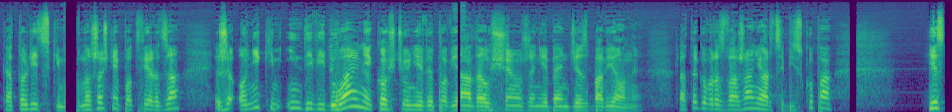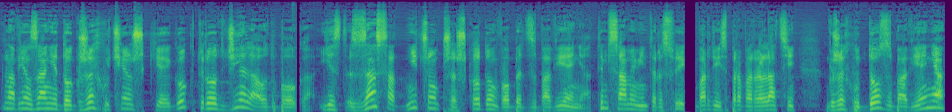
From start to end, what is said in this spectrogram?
katolickim. Równocześnie potwierdza, że o nikim indywidualnie Kościół nie wypowiadał się, że nie będzie zbawiony. Dlatego w rozważaniu arcybiskupa jest nawiązanie do grzechu ciężkiego, który oddziela od Boga. Jest zasadniczą przeszkodą wobec zbawienia. Tym samym interesuje go bardziej sprawa relacji grzechu do zbawienia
